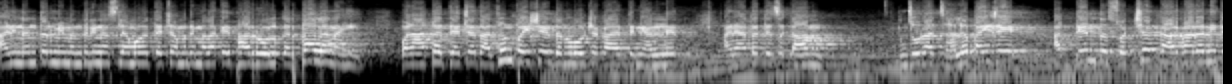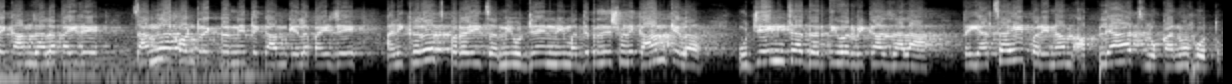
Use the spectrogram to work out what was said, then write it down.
आणि नंतर मी मंत्री नसल्यामुळे त्याच्यामध्ये मला काही फार रोल करता आला नाही. पण आता त्याच्यात अजून पैसे धनुभाऊच्या काळात त्यांनी आणलेत. आणि आता त्याचं काम जोरात झालं पाहिजे. अत्यंत स्वच्छ कारभाराने ते काम झालं पाहिजे. चांगल्या कॉन्ट्रॅक्टरने ते काम केलं पाहिजे. आणि खरंच परळीचं मी उज्जैन मी मध्य प्रदेशमध्ये काम केलं. उज्जैनच्या धर्तीवर विकास झाला तर याचाही परिणाम आपल्याच लोकांवर होतो.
